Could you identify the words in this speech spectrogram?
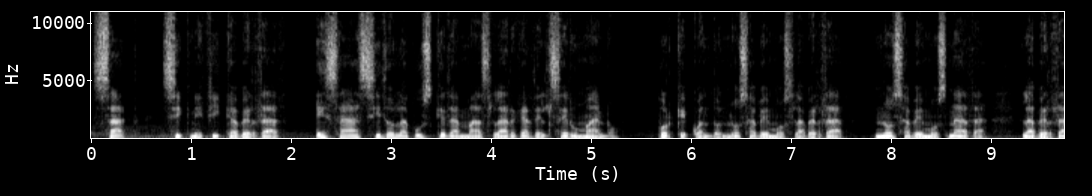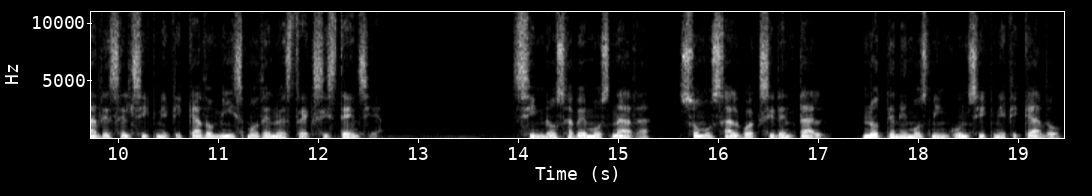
Sat significa verdad, esa ha sido la búsqueda más larga del ser humano, porque cuando no sabemos la verdad, no sabemos nada, la verdad es el significado mismo de nuestra existencia. Si no sabemos nada, somos algo accidental, no tenemos ningún significado,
